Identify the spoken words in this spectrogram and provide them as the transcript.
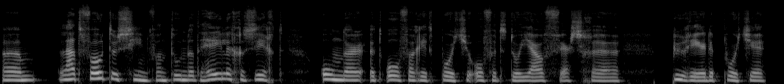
Um, laat foto's zien van toen dat hele gezicht onder het Olvarit potje of het door jou vers gepureerde potje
